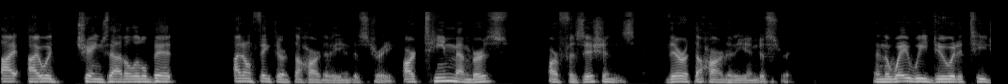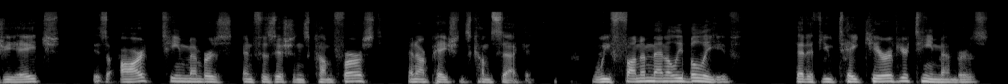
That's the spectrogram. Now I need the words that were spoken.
I I would change that a little bit. I don't think they're at the heart of the industry. Our team members, our physicians, they're at the heart of the industry. And the way we do it at TGH is our team members and physicians come first, and our patients come second. We fundamentally believe that if you take care of your team members,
